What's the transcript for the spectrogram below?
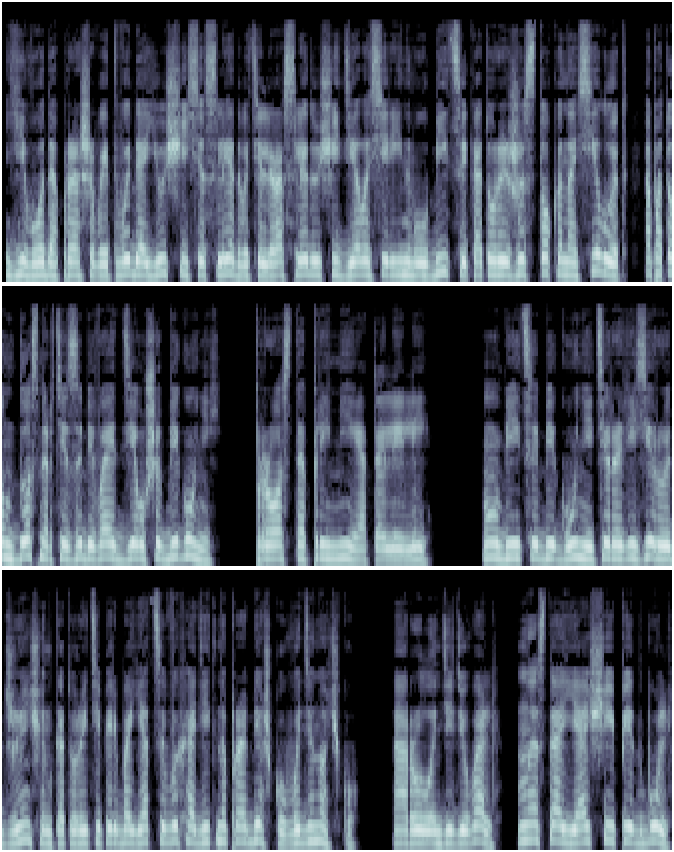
его допрашивает выдающийся следователь, расследующий дело серийного убийцы, который жестоко насилует, а потом до смерти забивает девушек-бегуней. Просто прими это, Лили. Убийца бегуней терроризирует женщин, которые теперь боятся выходить на пробежку в одиночку. А Роланди Дюваль – настоящий питбуль.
